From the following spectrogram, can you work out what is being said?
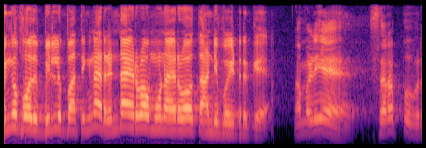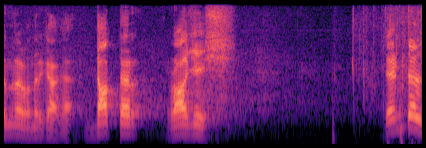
எங்கே போகுது பில்லு பார்த்தீங்கன்னா ரெண்டாயிரம் ரூபா மூணாயிரம் ரூபா தாண்டி போயிட்டு இருக்கு. நம்மளுடைய சிறப்பு விருந்தினர் வந்திருக்காங்க. Doctor Rajesh. Dental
